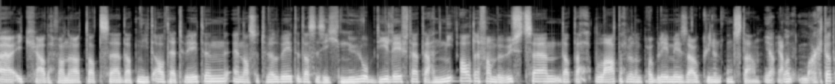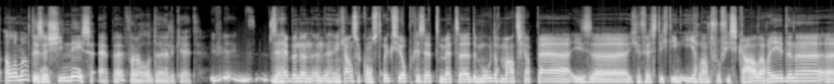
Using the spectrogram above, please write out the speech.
Uh, ik ga ervan uit dat zij dat niet altijd weten. En als ze het wel weten, dat ze zich nu op die leeftijd daar niet altijd van bewust zijn dat er later wel een probleem mee zou kunnen ontstaan. Ja, ja. want mag dat allemaal? Het is een Chinese app, hè, voor alle duidelijkheid. Ze hebben een, een, een ganse constructie opgezet met uh, de moedermaatschappij is uh, gevestigd in Ierland voor fiscale redenen. Uh,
